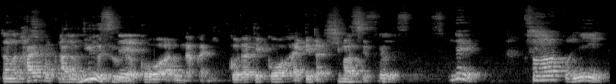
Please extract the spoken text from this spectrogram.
だんだんはいあのニュースがこうある中に1個だけこう入ってたりしますよね。そうですそうですでその後に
